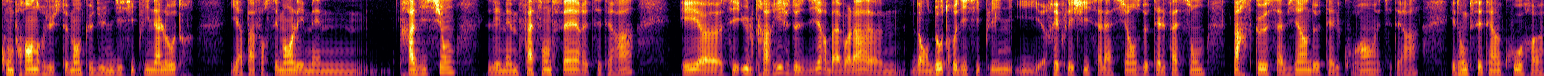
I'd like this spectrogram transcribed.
comprendre justement que d'une discipline à l'autre, il n'y a pas forcément les mêmes traditions, les mêmes façons de faire, etc. Et euh, c'est ultra riche de se dire, bah voilà, euh, dans d'autres disciplines, ils réfléchissent à la science de telle façon parce que ça vient de tel courant, etc. Et donc c'était un cours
